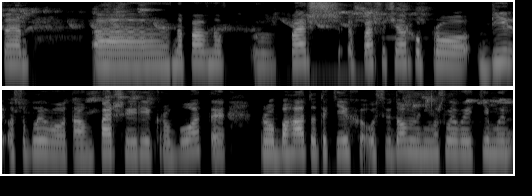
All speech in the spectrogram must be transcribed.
це е, напевно перш, в першу чергу про біль, особливо там перший рік роботи, про багато таких усвідомлень, можливо, які ми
